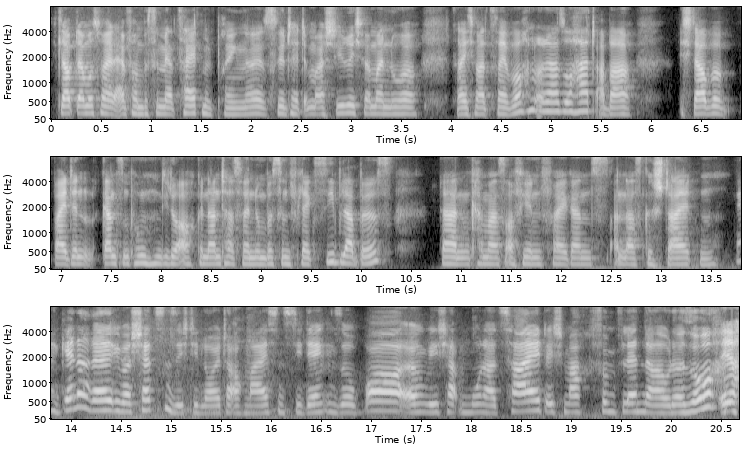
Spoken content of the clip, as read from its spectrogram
ich glaube, da muss man halt einfach ein bisschen mehr Zeit mitbringen. Ne? Es wird halt immer schwierig, wenn man nur, sag ich mal, zwei Wochen oder so hat. Aber ich glaube, bei den ganzen Punkten, die du auch genannt hast, wenn du ein bisschen flexibler bist, dann kann man es auf jeden Fall ganz anders gestalten. Ja, generell überschätzen sich die Leute auch meistens. Die denken so, boah, irgendwie, ich habe einen Monat Zeit, ich mache fünf Länder oder so. Ja.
